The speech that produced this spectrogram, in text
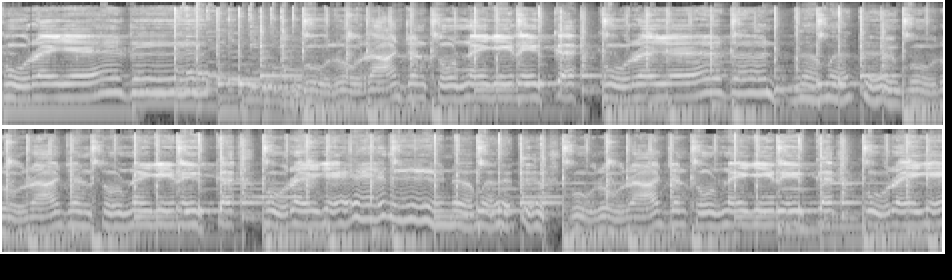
குறையது? குரு ராஜன் துணை இருக்க குறையது? நமக்கு குரு ராஜன் துணை இருக்க குறையது? நமக்கு குரு ராஜன் துணை இருக்க குறையே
